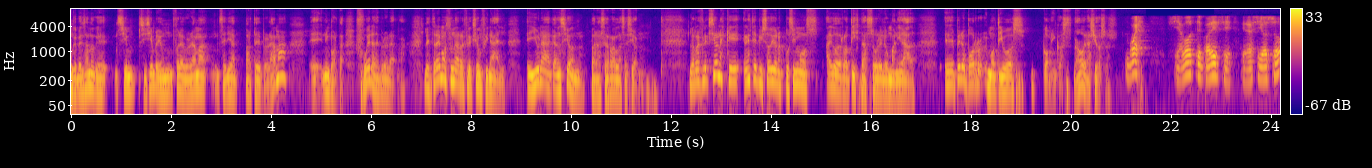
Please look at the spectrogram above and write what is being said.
Aunque pensando que si siempre hay un fuera de programa sería parte del programa, eh, no importa. Fuera de programa. Les traemos una reflexión final y una canción para cerrar la sesión. La reflexión es que en este episodio nos pusimos algo derrotistas sobre la humanidad, eh, pero por motivos cómicos, ¿no? Graciosos. Bueno, si a vos te parece gracioso,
